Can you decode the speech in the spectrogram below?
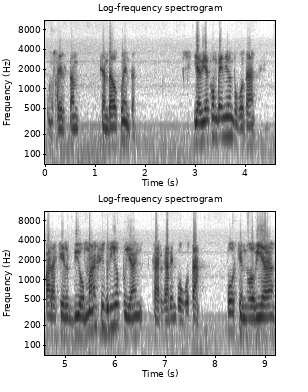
como ustedes están, se han dado cuenta. Y había convenio en Bogotá para que el Biomax y Brío pudieran cargar en Bogotá, porque no había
